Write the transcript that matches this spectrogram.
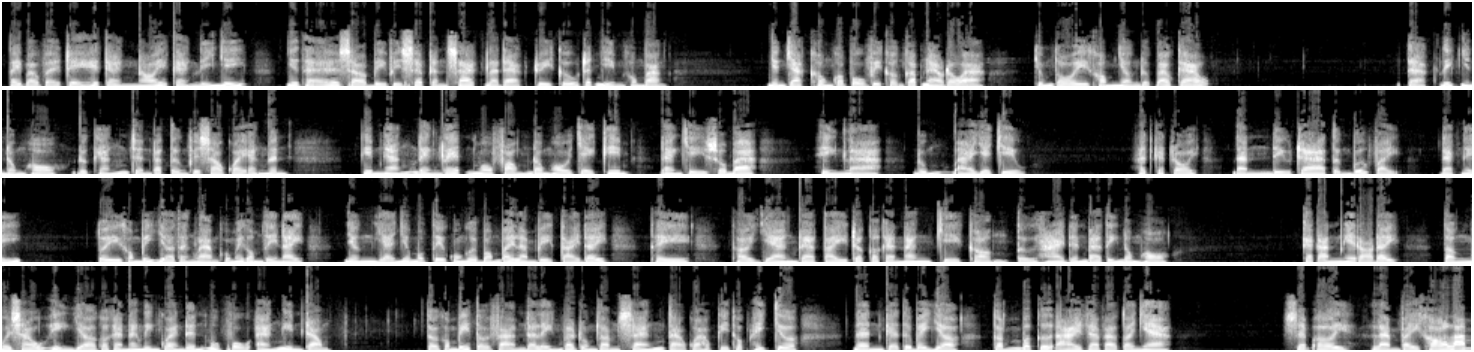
Tay bảo vệ trẻ càng nói càng lý nhí, như thể sợ bị vị sếp cảnh sát là Đạt truy cứu trách nhiệm không bằng. Nhưng chắc không có vụ việc khẩn cấp nào đâu ạ. Chúng tôi không nhận được báo cáo. Đạt liếc nhìn đồng hồ được gắn trên vách tường phía sau quầy an ninh. Kim ngắn đèn led mô phỏng đồng hồ chạy kim đang chỉ số 3. Hiện là đúng 3 giờ chiều. Hết cách rồi, đành điều tra từng bước vậy. Đạt nghĩ. Tuy không biết giờ tan làm của mấy công ty này, nhưng giả như mục tiêu của người bóng bay làm việc tại đây thì thời gian ra tay rất có khả năng chỉ còn từ 2 đến 3 tiếng đồng hồ. Các anh nghe rõ đây, tầng 16 hiện giờ có khả năng liên quan đến một vụ án nghiêm trọng. Tôi không biết tội phạm đã lẻn vào trung tâm sáng tạo khoa học kỹ thuật hay chưa, nên kể từ bây giờ cấm bất cứ ai ra vào tòa nhà. Sếp ơi, làm vậy khó lắm.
